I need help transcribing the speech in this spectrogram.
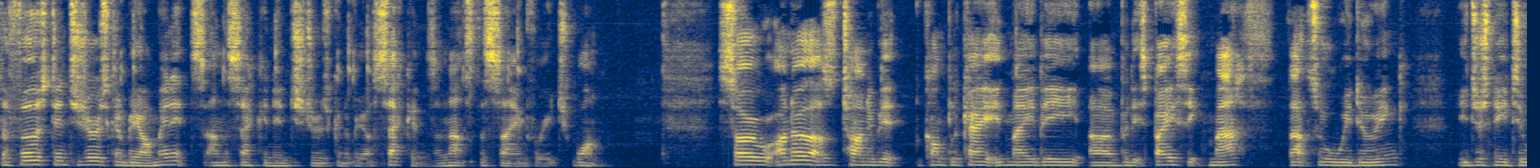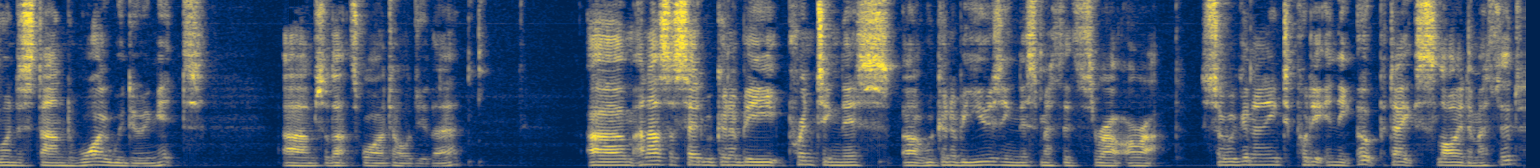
the first integer is going to be our minutes, and the second integer is going to be our seconds, and that's the same for each one. So I know that was a tiny bit complicated maybe, uh, but it's basic math, that's all we're doing. You just need to understand why we're doing it. Um, so that's why I told you there. Um, and as I said, we're going to be printing this, uh, we're going to be using this method throughout our app. So we're going to need to put it in the update slider method.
